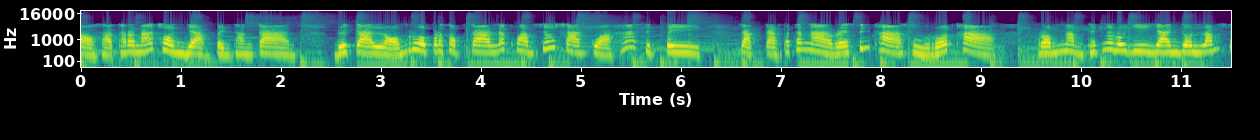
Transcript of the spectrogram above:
ต่อสาธารณชนอย่างเป็นทางการ ด้วยการหลอมรวมประสบการณ์และความเชี่ยวชาญกว่า 50 ปี จากการพัฒนาเรซซิ่งคาร์สู่รถคาร์พร้อมนำเทคโนโลยียานยนต์ล้ำส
